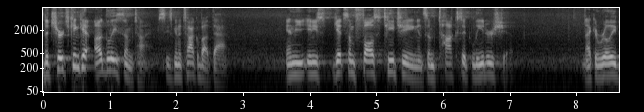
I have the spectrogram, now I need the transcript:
the church can get ugly sometimes. He's going to talk about that. And you, and you get some false teaching and some toxic leadership. that can really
